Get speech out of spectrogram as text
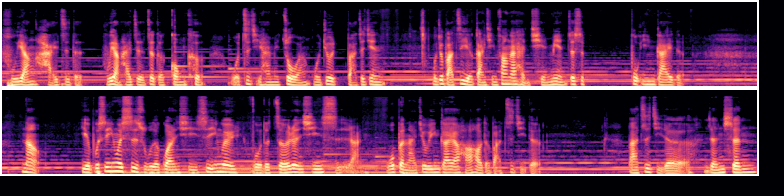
抚养孩子的抚养孩子的这个功课，我自己还没做完，我就把这件，我就把自己的感情放在很前面，这是不应该的。那。也不是因为世俗的关系，是因为我的责任心使然。我本来就应该要好好的把自己的、把自己的人生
